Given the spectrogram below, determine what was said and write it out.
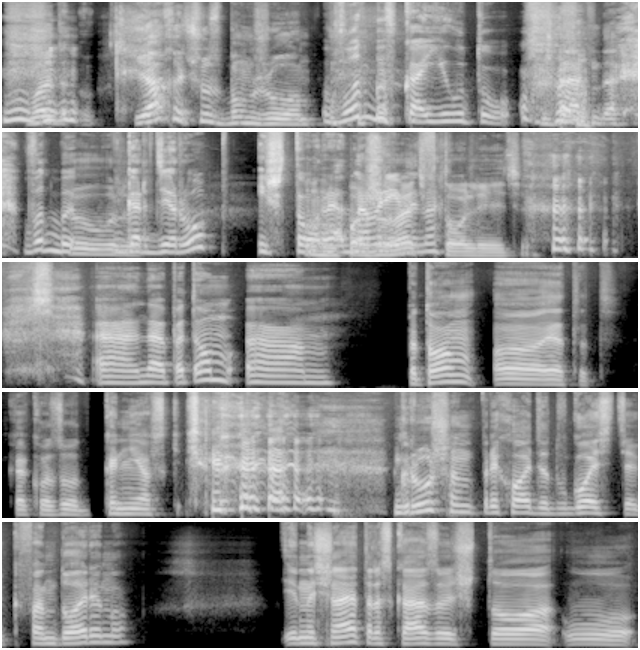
Вот я хочу с бомжом. вот бы в каюту, вот бы гардероб и шторы Ну, Пожрать одновременно. в туалете. А, Да, потом... Потом э, этот, как его зовут, Коневский. Грушин приходит в гости к Фандорину и начинает рассказывать, что у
